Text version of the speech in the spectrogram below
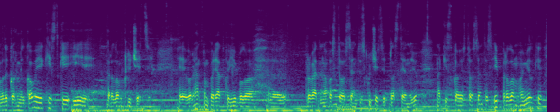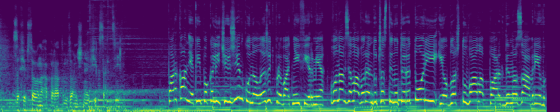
великогомілкової кістки і перелом ключиці. Е, В ургентному порядку її було е, проведено остеосинтез ключиці пластиною на кістковий остеосинтез і перелом гомілки зафіксовано апаратом зовнішньої фіксації. Паркан, який покалічив жінку, належить приватній фірмі. Вона взяла в оренду частину території і облаштувала парк динозаврів.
